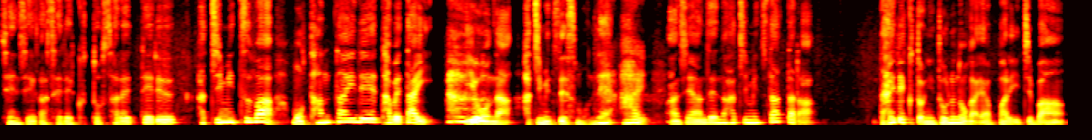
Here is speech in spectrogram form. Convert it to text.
先生がセレクトされてる蜂蜜はもう単体で食べたいような 蜂蜜ですもんね。はい、安心安全な蜂蜜だったらダイレクトに取るのがやっぱり一番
